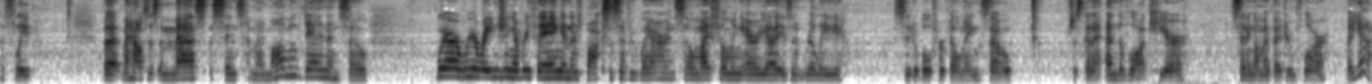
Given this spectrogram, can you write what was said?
asleep. But my house is a mess since my mom moved in and so we're rearranging everything and there's boxes everywhere and so my filming area isn't really suitable for filming so I'm just gonna end the vlog here sitting on my bedroom floor. But yeah,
